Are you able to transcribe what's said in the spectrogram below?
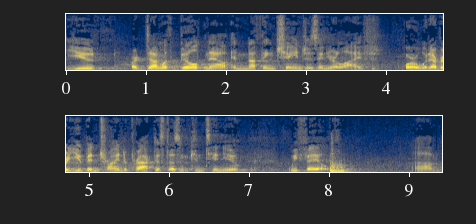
you are done with build now and nothing changes in your life, or whatever you've been trying to practice doesn't continue, we failed. Um,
